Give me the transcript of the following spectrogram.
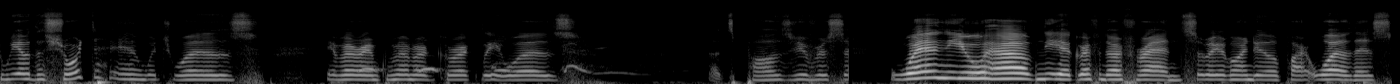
we have the short, and which was, if I remember correctly, was. Let's pause you for a sec. When you have need a Gryffindor friend, so we're going to do part one of this,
